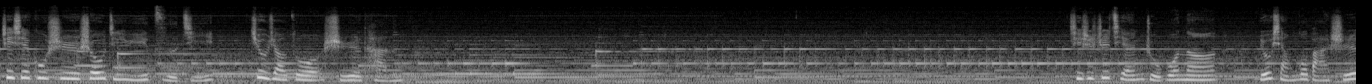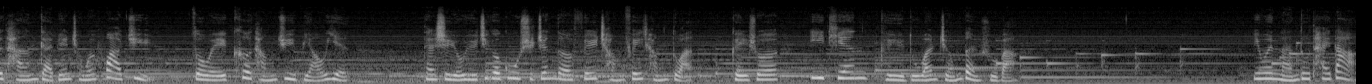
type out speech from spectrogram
这些故事收集于子集，就叫做《十日谈》。其实之前主播呢有想过把《十日谈》改编成为话剧，作为课堂剧表演，但是由于这个故事真的非常非常短，可以说一天可以读完整本书吧。因为难度太大，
